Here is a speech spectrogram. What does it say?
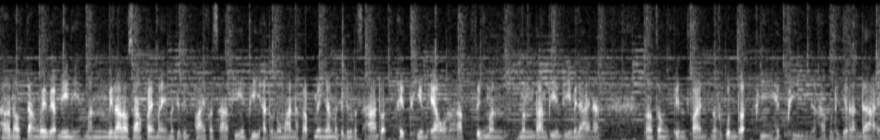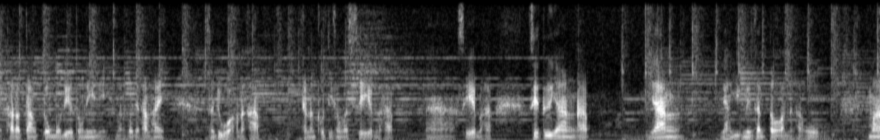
ถ้าเราตั้งไว้แบบนี้นี่ มันเวลาเราสร้างไฟล์ใหม่ มันจะเป็นไฟล์ภาษา php อัตโนมัตินะครับ ไม่งั้นมันจะเป็นภาษา .html นะครับ ซึ่งมันมันดัน php ไม่ได้นะ เราต้องเป็นไฟล์นามสกุล .php นะครับมันถึงจะรันได้ ถ้าเราตั้งตรงโมเดลตรงนี้นี่ มันก็จะทำให้สะดวกนะครับจากนั้นกดที่คำว่า save นะครับอ่า save นะครับ เสร็จหรือยังครับ ยังยังอีกหนึ่งขั้นตอนนะครับโอ้มา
